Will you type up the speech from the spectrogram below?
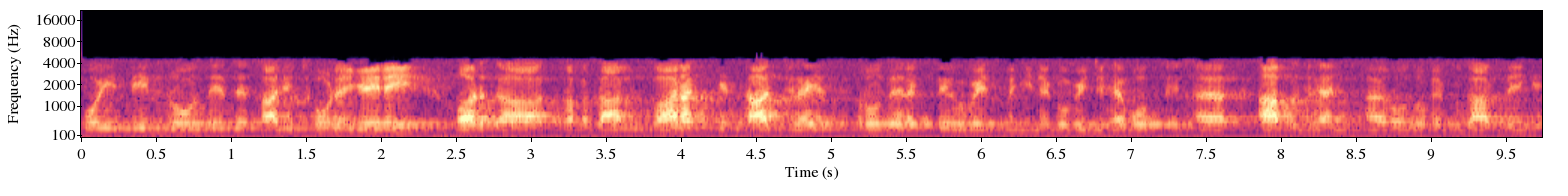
کوئی دن روزے سے خالی چھوڑیں گے نہیں، اور رمضان مبارک کے ساتھ جو ہے، روزے رکھتے ہوئے اس مہینے کو بھی جو ہے وہ آپ جو ہے روزوں میں گزار دیں گے۔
